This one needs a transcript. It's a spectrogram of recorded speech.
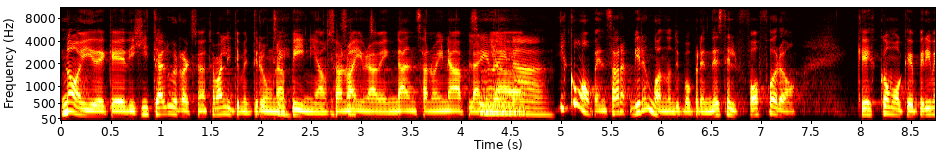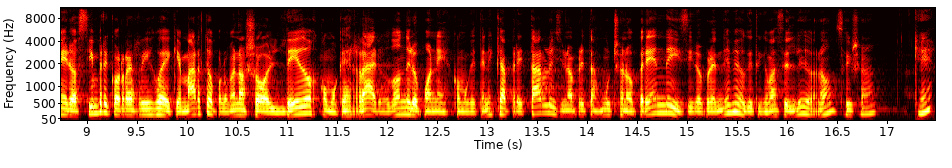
No, y de que dijiste algo y reaccionaste mal y te metieron una Sí, piña. O sea, no hay una venganza, no hay nada Sí, no hay planeado. nada. Y es como pensar, ¿vieron cuando tipo prendés el fósforo? Que es como que primero siempre corres riesgo de quemarte, o por lo menos yo, el dedo es como que es raro. ¿Dónde lo pones? Como que tenés que apretarlo y si no apretas mucho no prende y si lo prendés medio que te quemas el dedo, ¿no? Soy yo. ¿Qué?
